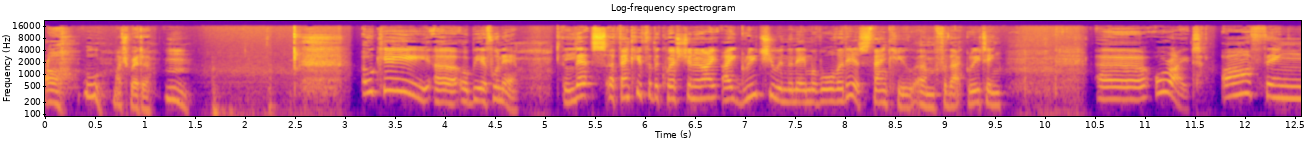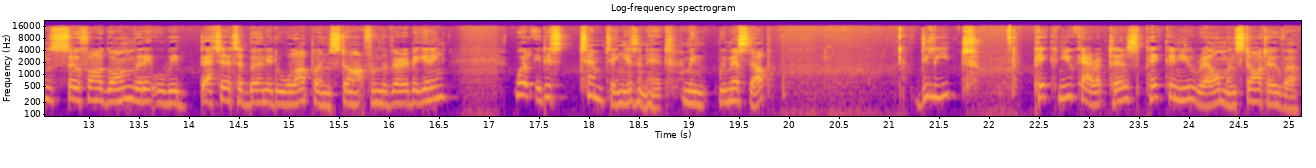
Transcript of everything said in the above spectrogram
Oh, ooh, much better. Mm. Okay, uh, Obiefune, let's uh, thank you for the question, and I, I, greet you in the name of all that is. Thank you um, for that greeting. Uh, all right, are things so far gone that it will be better to burn it all up and start from the very beginning? Well, it is tempting, isn't it? I mean, we messed up. Delete, pick new characters, pick a new realm, and start over.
